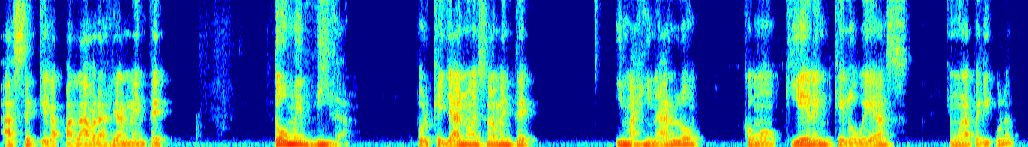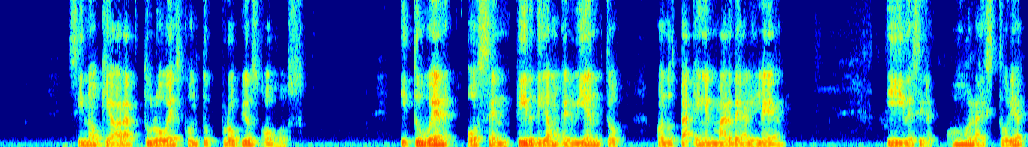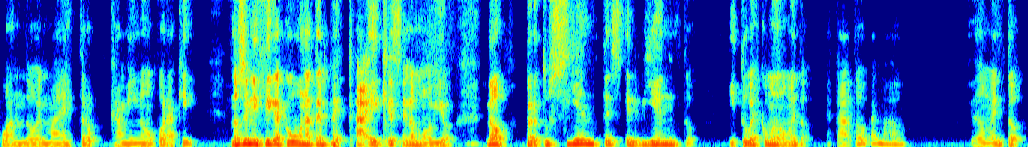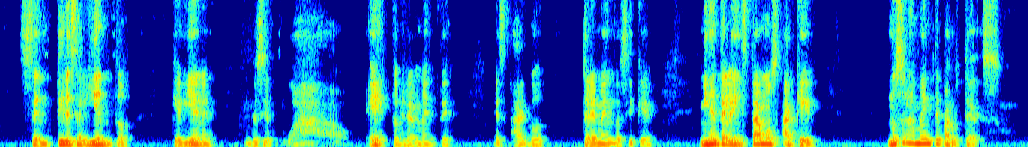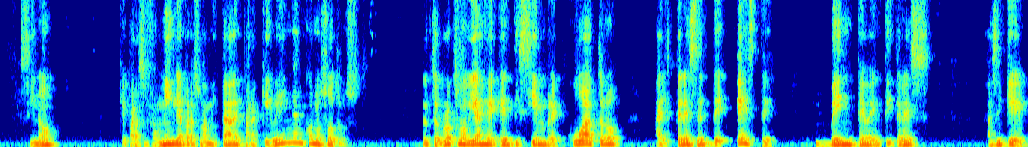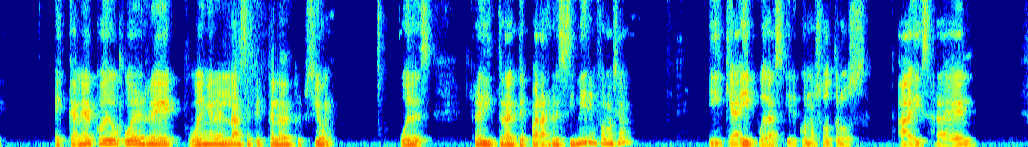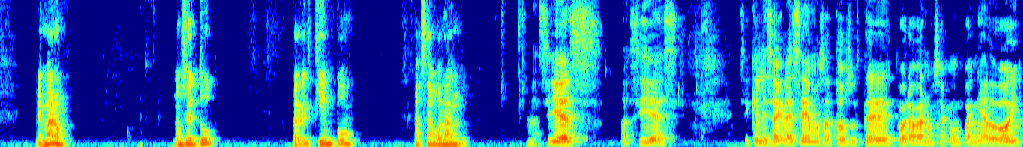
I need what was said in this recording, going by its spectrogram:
Hace que la palabra realmente tome vida, porque ya no es solamente imaginarlo como quieren que lo veas en una película, sino que ahora tú lo ves con tus propios ojos y tú ver o sentir, digamos, el viento cuando está en el mar de Galilea y decir, oh, la historia cuando el maestro caminó por aquí. No significa que hubo una tempestad y que se nos movió. No, pero tú sientes el viento y tú ves como de momento estaba todo calmado y de momento sentir ese viento que viene y decir, wow, esto realmente es algo tremendo. Así que, mi gente, le instamos a que no solamente para ustedes, sino que para su familia, para sus amistades, para que vengan con nosotros. Nuestro próximo viaje es diciembre 4 al 13 de este 2023. Así que escanea el código QR o en el enlace que está en la descripción. Puedes registrarte para recibir información y que ahí puedas ir con nosotros a Israel. Mi hermano, no sé tú, pero el tiempo pasa volando. Así es, así es. Así que les agradecemos a todos ustedes por habernos acompañado hoy.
